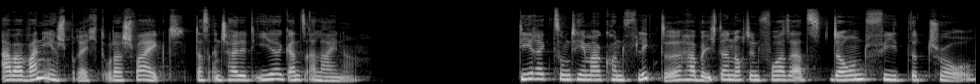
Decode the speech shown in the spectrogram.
Aber wann ihr sprecht oder schweigt, das entscheidet ihr ganz alleine. Direkt zum Thema Konflikte habe ich dann noch den Vorsatz Don't feed the troll.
